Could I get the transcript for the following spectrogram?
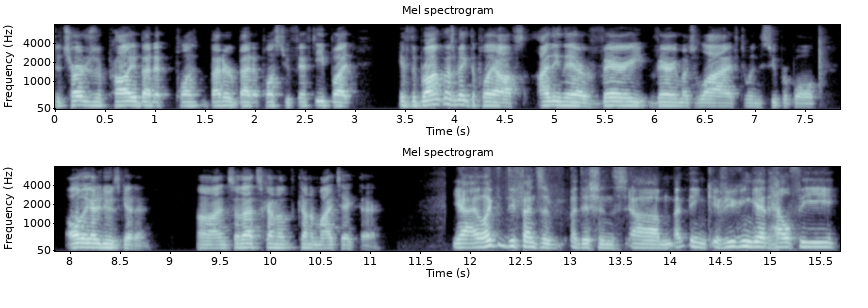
The Chargers are probably bet at plus, better bet at plus 250, but if the Broncos make the playoffs, I think they are very, very much live to win the Super Bowl. All they got to do is get in, uh, and so that's kind of kind of my take there. Yeah, I like the defensive additions. Um, I think if you can get healthy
